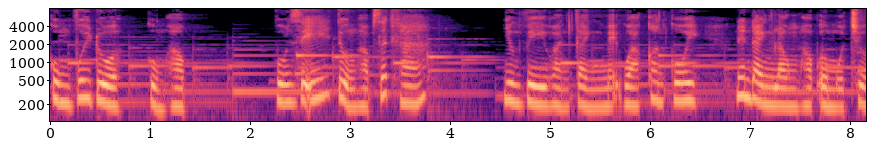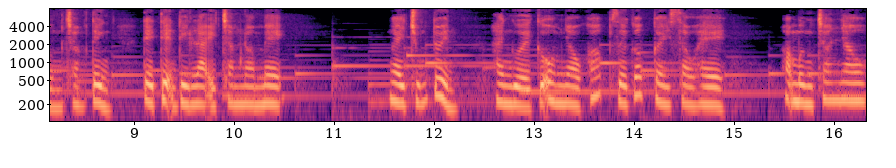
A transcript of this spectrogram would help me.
cùng vui đùa, cùng học. Vốn dĩ Tưởng học rất khá, nhưng vì hoàn cảnh mẹ quá con côi nên đành lòng học ở một trường trong tỉnh để tiện đi lại chăm nom mẹ. Ngày trúng tuyển, hai người cứ ôm nhau khóc dưới gốc cây sau hè. Họ mừng cho nhau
